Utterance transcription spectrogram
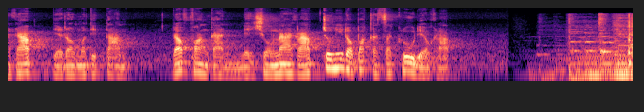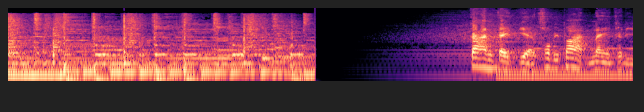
นะครับ เดี๋ยวเรามาติดตาม รับฟังกันในช่วงหน้าครับช่วงนี้เราพักกันสักครู่เดียวครับการไกลเกลี่ยข้อพิพาทในคดี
